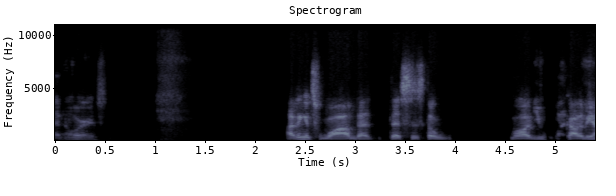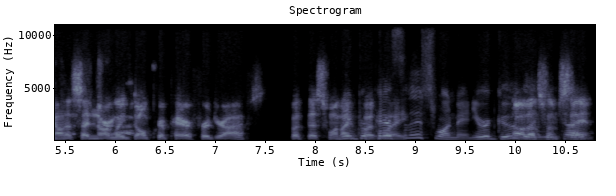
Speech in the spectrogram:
Yeah, no worries. I think it's wild that this is the well. You got to be honest. I normally draft? don't prepare for drafts, but this one You I didn't put prepare like for this one, man. You're a Googling. no. That's what I'm tried- saying.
